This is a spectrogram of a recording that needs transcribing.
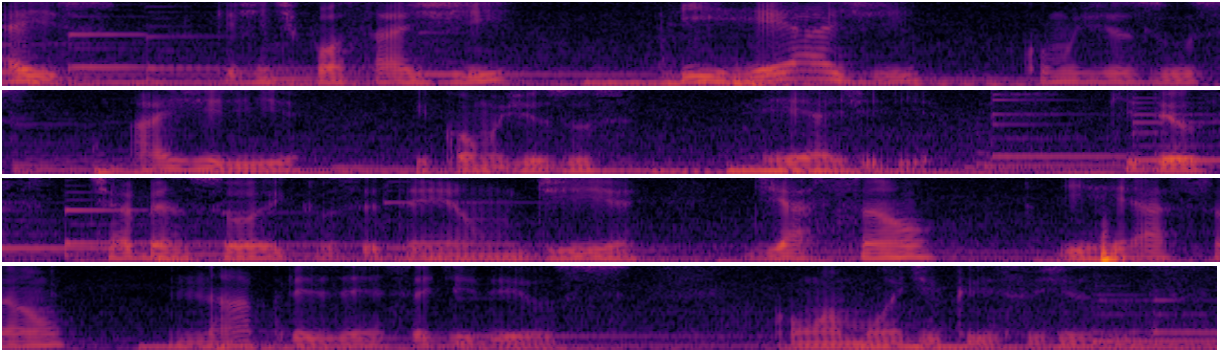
É isso, que a gente possa agir e reagir como Jesus agiria e como Jesus reagiria. Que Deus te abençoe, que você tenha um dia de ação e reação na presença de Deus, com o amor de Cristo Jesus.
